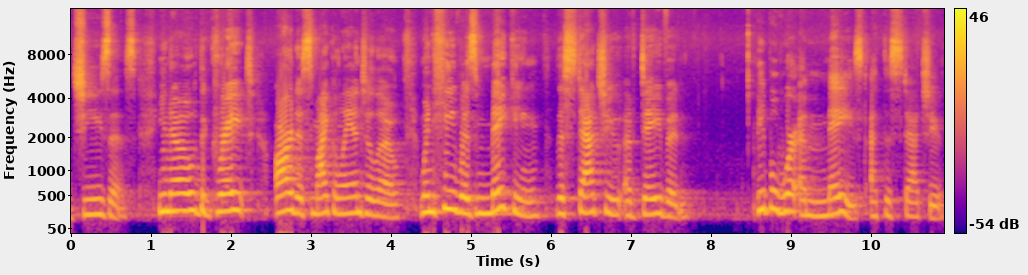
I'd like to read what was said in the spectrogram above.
Jesus. You know, the great artist Michelangelo, when he was making the statue of David, people were amazed at the statue.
